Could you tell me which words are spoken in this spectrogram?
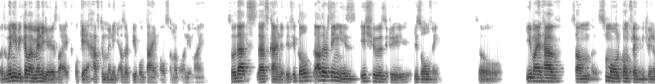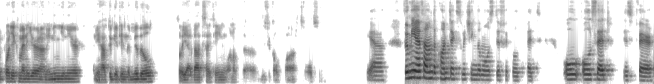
But when you become a manager, it's like okay, I have to manage other people's time also, not only mine. So that's that's kind of difficult. The other thing is issues re- resolving. So you might have some small conflict between a project manager and an engineer, and you have to get in the middle so yeah that's i think one of the difficult parts also. Yeah. For me i found the context switching the most difficult but all all said is fair.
